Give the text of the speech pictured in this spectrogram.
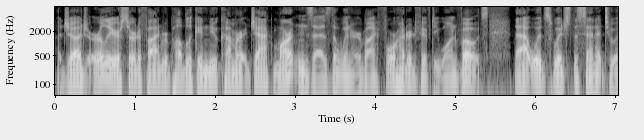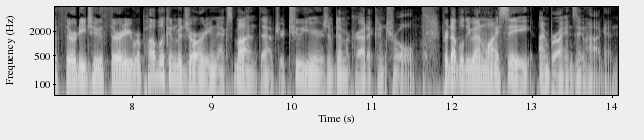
A judge earlier certified Republican newcomer Jack Martins as the winner by 451 votes. That would switch the Senate to a 32 30 Republican majority next month after two years of Democratic control. For WNYC, I'm Brian Zumhagen.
